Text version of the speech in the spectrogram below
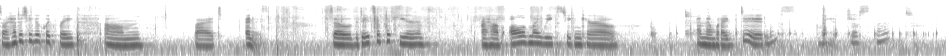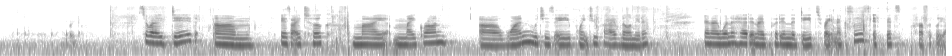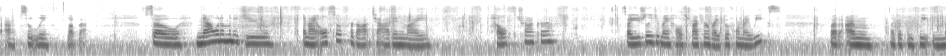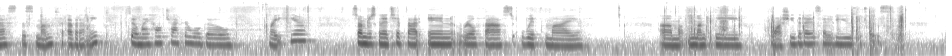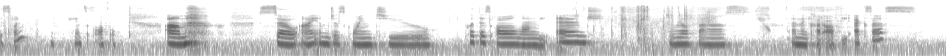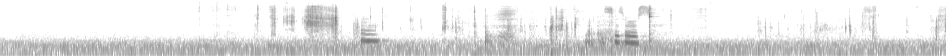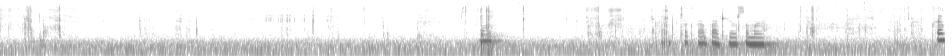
So I had to take a quick break. Um, but anyways, so the dates are put here. I have all of my weeks taken care of. And then what I did, whoops, let me adjust that. Here we go. So what I did um, is I took my Micron uh, 1, which is a 0.25 millimeter, and I went ahead and I put in the dates right next to this. It fits perfectly. I absolutely love that. So now what I'm gonna do, and I also forgot to add in my health tracker. So I usually do my health tracker right before my weeks, but I'm like a complete mess this month, evidently. So my health tracker will go right here. So I'm just gonna tip that in real fast with my um, monthly washi that I decided to use, which was this one. My hands look awful. Um, So I am just going to put this all along the edge real fast and then cut off the excess. Okay. Scissors. back here somewhere. Okay,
